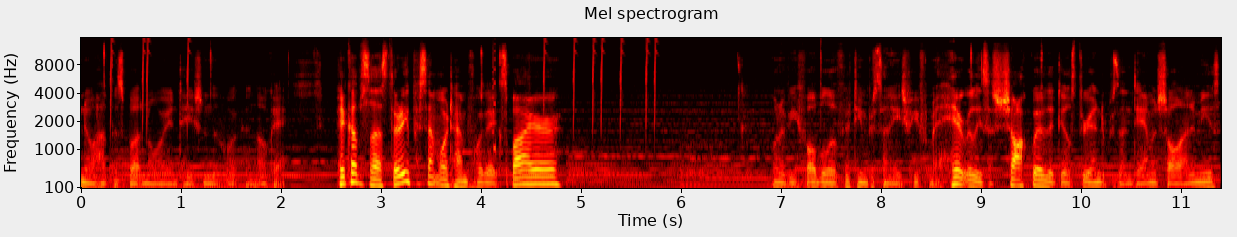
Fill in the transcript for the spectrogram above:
Know how this button orientation is working. Okay. Pickups last 30% more time before they expire. Whenever you fall below 15% HP from a hit, release a shockwave that deals 300% damage to all enemies.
